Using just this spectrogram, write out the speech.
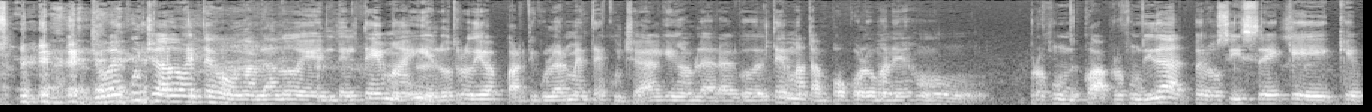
Yo he escuchado a joven hablando del tema y el otro día particularmente escuché a alguien hablar algo del tema, tampoco lo manejo a profundidad, pero sí sé que,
